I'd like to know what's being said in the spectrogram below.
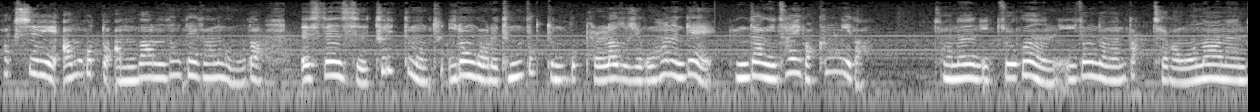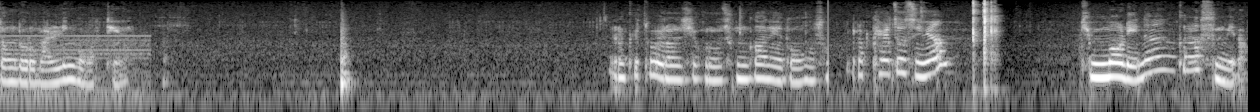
확실히 아무것도 안 바른 상태에서 하는 것보다 에센스, 트리트먼트 이런 거를 듬뿍듬뿍 발라주시고 하는 게 굉장히 차이가 큽니다. 저는 이쪽은 이 정도면 딱 제가 원하는 정도로 말린 것 같아요. 이렇게 또 이런 식으로 중간에 넣어서 이렇게 해주시면 뒷머리는 끝났습니다.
